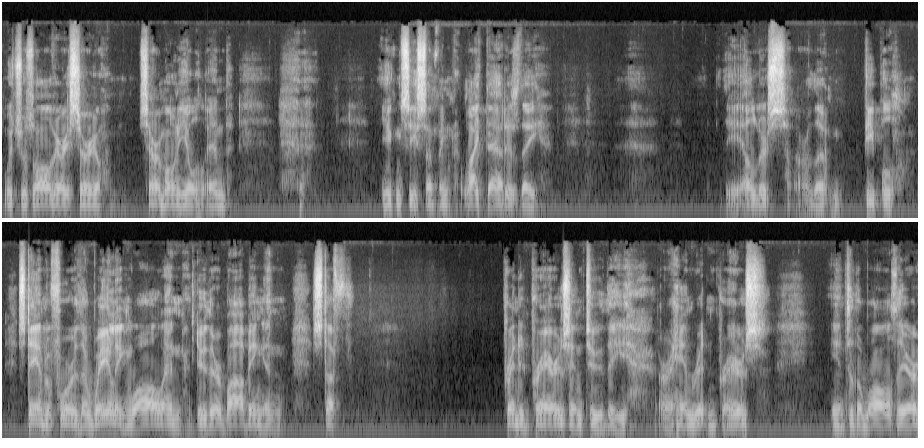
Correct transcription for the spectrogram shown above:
which was all very ceremonial, and you can see something like that as they, the elders or the people, stand before the wailing wall and do their bobbing and stuff printed prayers into the or handwritten prayers into the wall there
